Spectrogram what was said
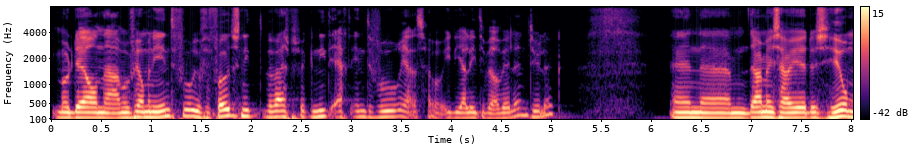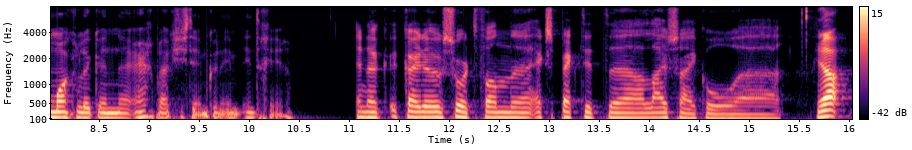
modelnaam, hoef je helemaal niet in te voeren. Je hoeft de foto's niet, bij wijze van spreken niet echt in te voeren. Ja, dat zou idealiter wel willen natuurlijk. En ehm, daarmee zou je dus heel makkelijk een eh, hergebruikssysteem kunnen in- integreren. En dan kan je er een soort van eh, expected uh, lifecycle Ja,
